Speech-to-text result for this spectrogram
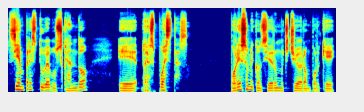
siempre estuve buscando eh, respuestas. Por eso me considero un muchacho porque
